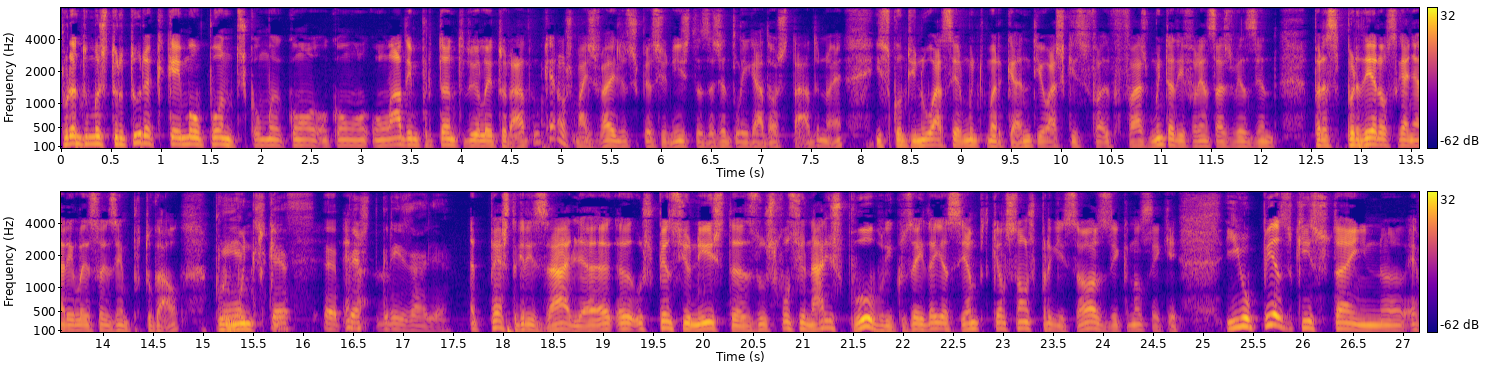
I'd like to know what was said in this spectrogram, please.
perante uma estrutura que queimou pontos com, uma, com, com um lado importante do eleitorado, que eram os mais velhos, os pensionistas, a gente ligada ao Estado, não é? Isso continua a ser muito marcante e eu acho que isso faz muita diferença às vezes entre, para se perder ou se ganhar eleições em Portugal, por Quem muito é que esquece que... a peste grisalha a peste grisalha, os pensionistas, os funcionários públicos, a ideia sempre de que eles são os preguiçosos e que não sei o quê. E o peso que isso tem no, é,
